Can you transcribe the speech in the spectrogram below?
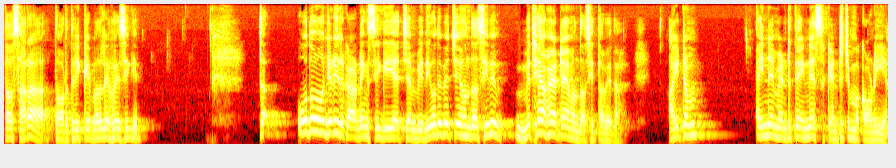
ਤਾਂ ਉਹ ਸਾਰਾ ਤੌਰ ਤਰੀਕੇ ਬਦਲੇ ਹੋਏ ਸੀਗੇ। ਤਾਂ ਉਦੋਂ ਜਿਹੜੀ ਰਿਕਾਰਡਿੰਗ ਸੀਗੀ ਐਚਐਮਵੀ ਦੀ ਉਹਦੇ ਵਿੱਚ ਇਹ ਹੁੰਦਾ ਸੀ ਵੀ ਮਿਥਿਆ ਹੋਇਆ ਟਾਈਮ ਹੁੰਦਾ ਸੀ ਤਵੇ ਦਾ। ਆਈਟਮ ਇੰਨੇ ਮਿੰਟ ਤੇ ਇੰਨੇ ਸਕਿੰਟ ਚ ਮਕਾਉਣੀ ਆ।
